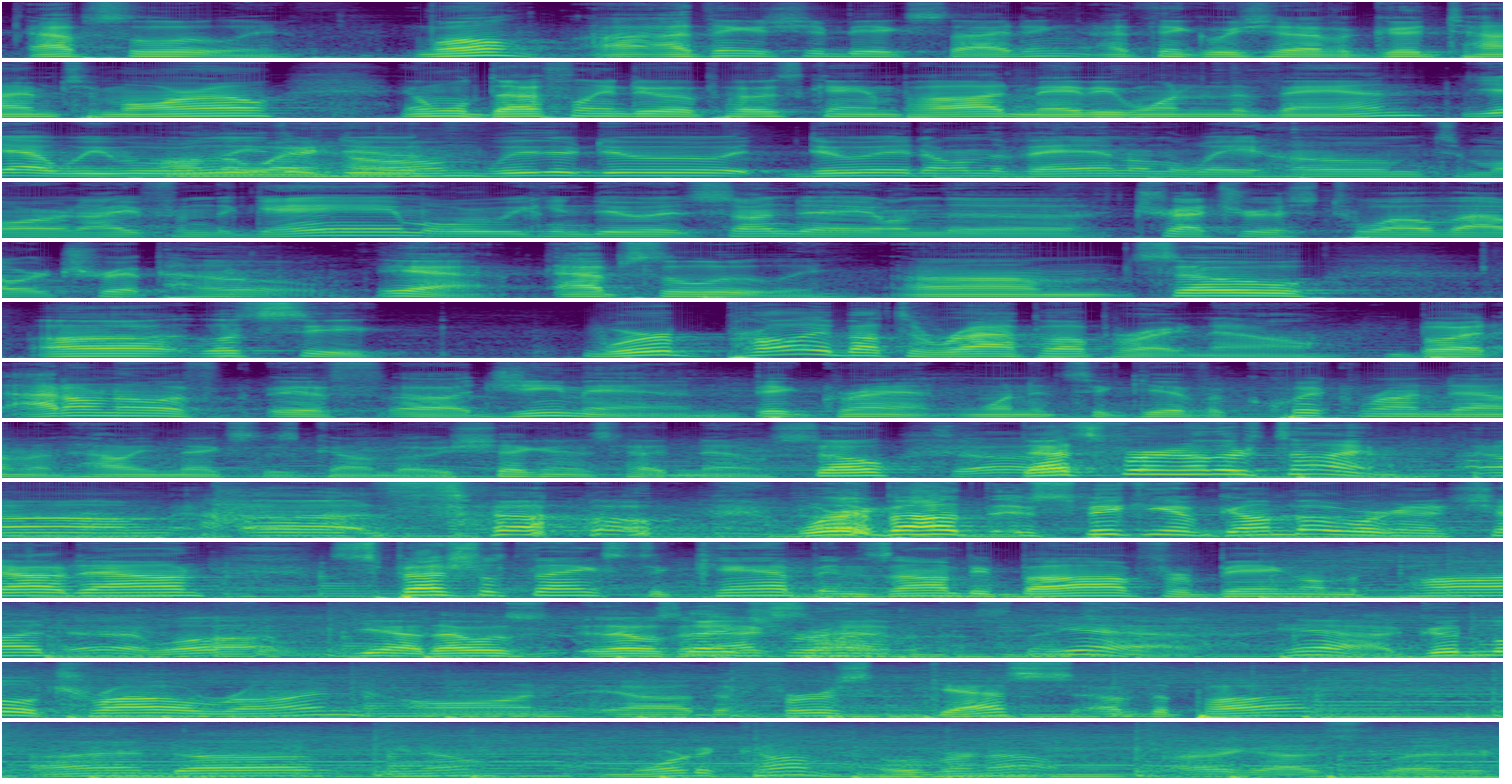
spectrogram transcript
Absolutely. Well, I I think it should be exciting. I think we should have a good time tomorrow, and we'll definitely do a post game pod, maybe one in the van. Yeah, we will On the either way do home? we either do it do it on the van on the way home tomorrow night from the game, or we can do it Sunday on the treacherous 12 hour trip home. Yeah, absolutely. Um, so uh, let's see. We're probably about to wrap up right now, but I don't know if if uh, G-Man Big Grant wanted to give a quick rundown on how he makes his gumbo. He's shaking his head no. So So- that's for another time. Um, uh, so we're about. Speaking of gumbo, we're gonna chow down. Special thanks to Camp and Zombie Bob for being on the pod. Yeah, welcome. Uh, yeah, that was that was an Thanks for having us. Thank yeah, yeah, good little trial run on uh, the first guests of the pod, and uh, you know more to come. Over and out. All right, guys, later.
